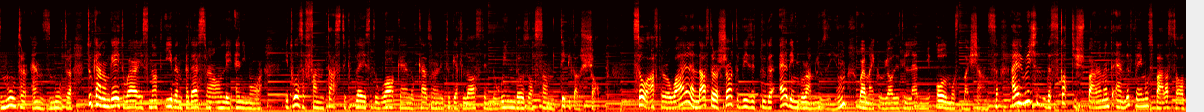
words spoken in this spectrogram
smoother and smoother, to Canongate Gate, where it's not even pedestrian only anymore. It was a fantastic place to walk and occasionally to get lost in the windows of some typical shop. So after a while and after a short visit to the Edinburgh Museum, where my curiosity led me almost by chance, I reached the Scottish Parliament and the famous palace of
